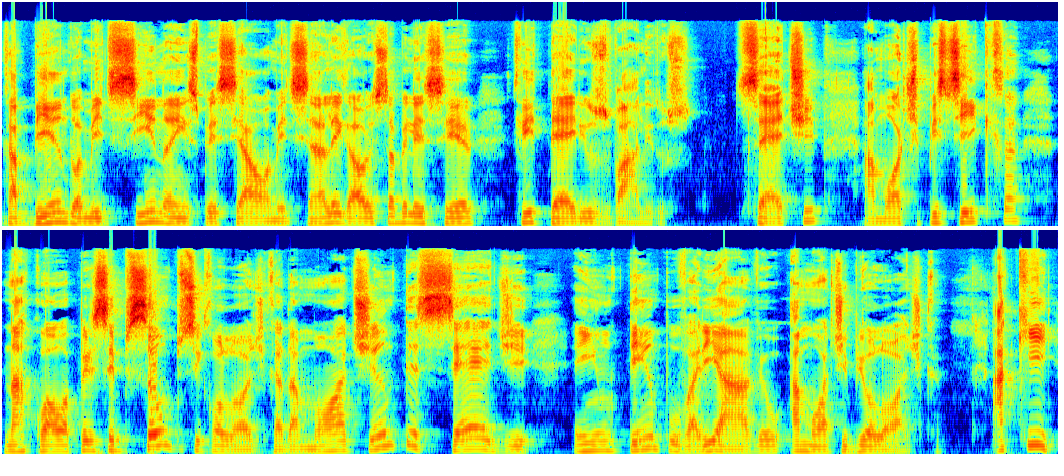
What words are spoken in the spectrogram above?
cabendo à medicina, em especial à medicina legal, estabelecer critérios válidos. 7. A morte psíquica, na qual a percepção psicológica da morte antecede em um tempo variável a morte biológica. Aqui,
